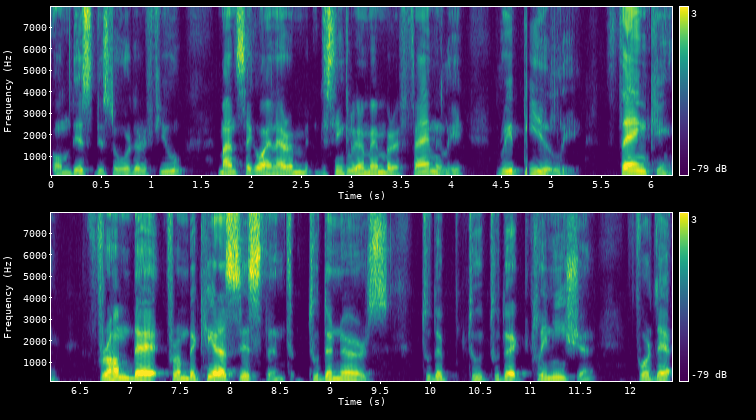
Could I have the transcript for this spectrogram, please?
on this disorder a few months ago, and I rem- distinctly remember a family repeatedly thanking from the from the care assistant to the nurse to the to, to the clinician for the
